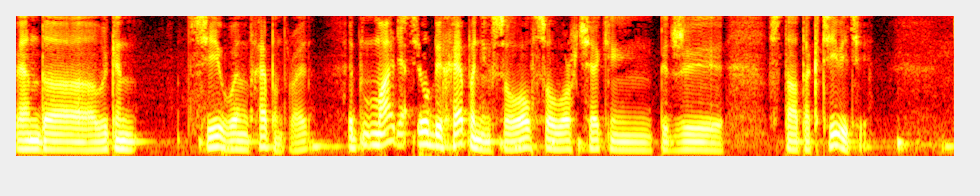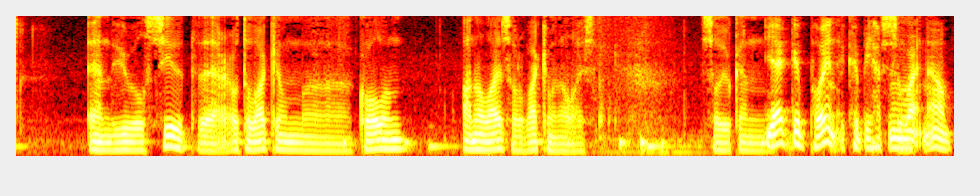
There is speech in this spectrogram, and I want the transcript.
and uh, we can see when it happened, right? It might yeah. still be happening, so also worth checking PG stat activity, and you will see it there. Auto vacuum uh, colon analyze or vacuum analyze. So you can. Yeah, good point. It could be happening so right now.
